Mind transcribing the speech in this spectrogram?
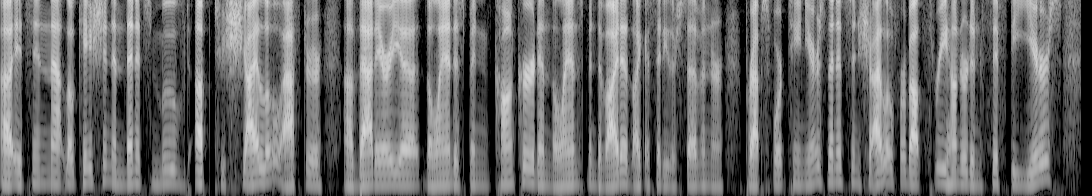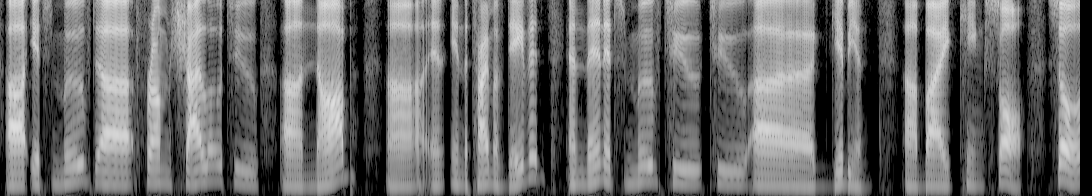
Uh, it's in that location, and then it's moved up to Shiloh after that area, the land has been conquered and the land's been divided. Like I said, either seven or perhaps 14 years. Then it's in Shiloh for about 350 years. it's moved from Shiloh to uh, Nob. Uh, in, in the time of David, and then it's moved to to uh, Gibeon uh, by King Saul. So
